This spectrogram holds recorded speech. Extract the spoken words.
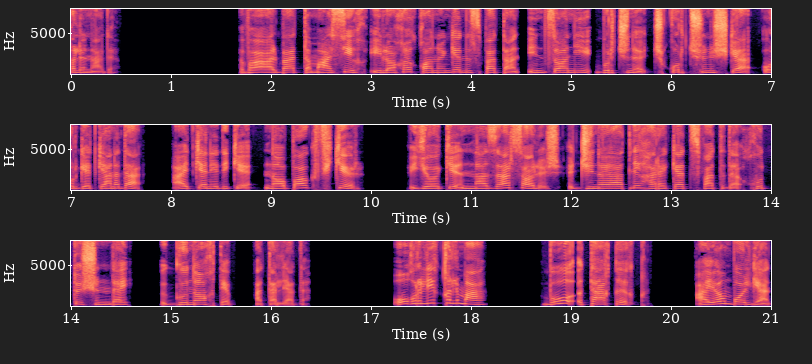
qilinadi. Va albatta masih ilohiy qonunga nisbatan insoniy burchni chuqur tushunishga o'rgatganida aytgan ediki nopok fikr yoki nazar solish jinoyatli harakat sifatida xuddi shunday gunoh deb ataladi. O'g'irlik qilma. Bu taqiq. Ayon bo'lgan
